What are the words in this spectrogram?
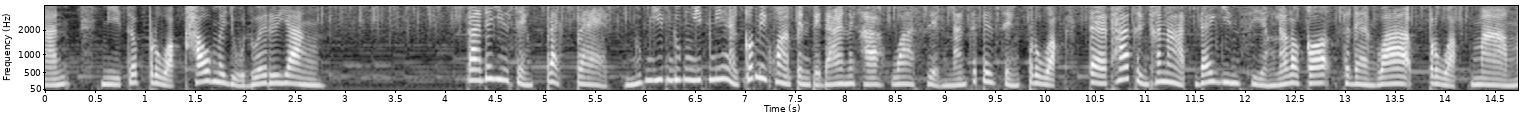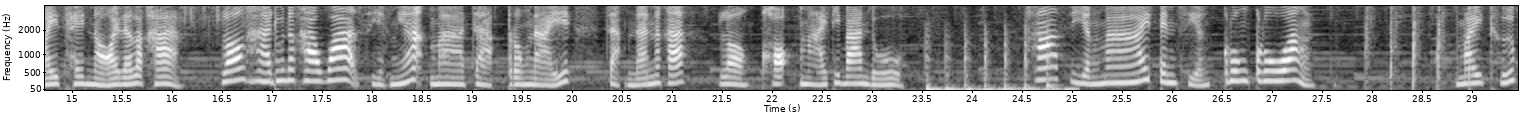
นั้นมีเจ้าปลวกเข้ามาอยู่ด้วยหรือยัง การได้ยินเสียงแปลกๆ งุบงิบงุบงิบเนี่ยก็มีความเป็นไปได้นะคะ ว่าเสียงนั้นจะเป็นเสียงปลวก แต่ถ้าถึงขนาดได้ยินเสียงแล้วเราก็แสดงว่าปลวกมาไม่ใช่น้อยแล้วล่ะค่ะ ลองหาดูนะคะว่าเสียงเนี้ยมาจากตรงไหน จากนั้นนะคะ ลองเคาะไม้ที่บ้านดู ถ้าเสียงไม้เป็นเสียงกลวงกลวง ไม่ทึบ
